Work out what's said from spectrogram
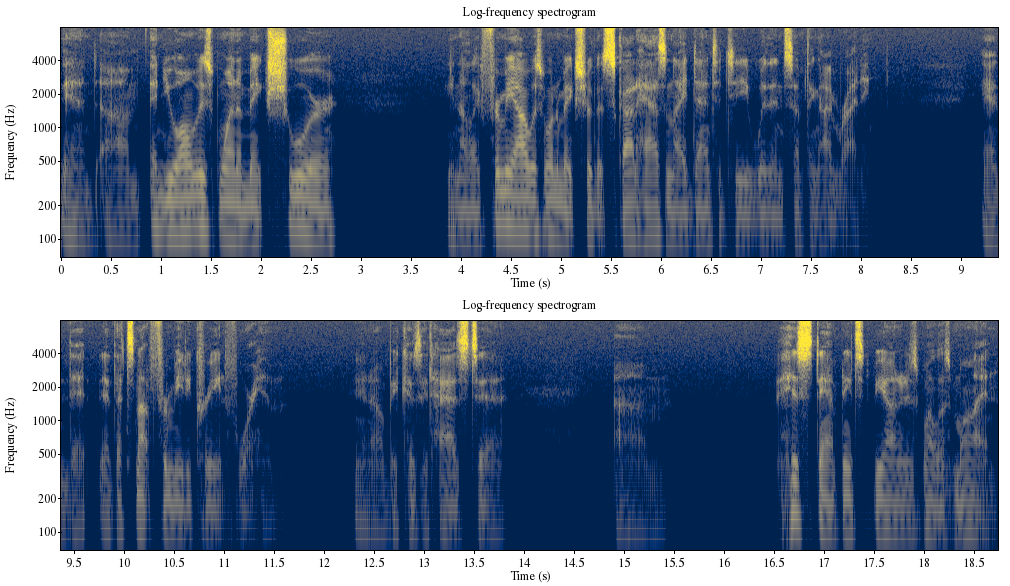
And um, and you always want to make sure, you know, like for me, I always want to make sure that Scott has an identity within something I'm writing, and that, that that's not for me to create for him, you know, because it has to. Um, his stamp needs to be on it as well as mine,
